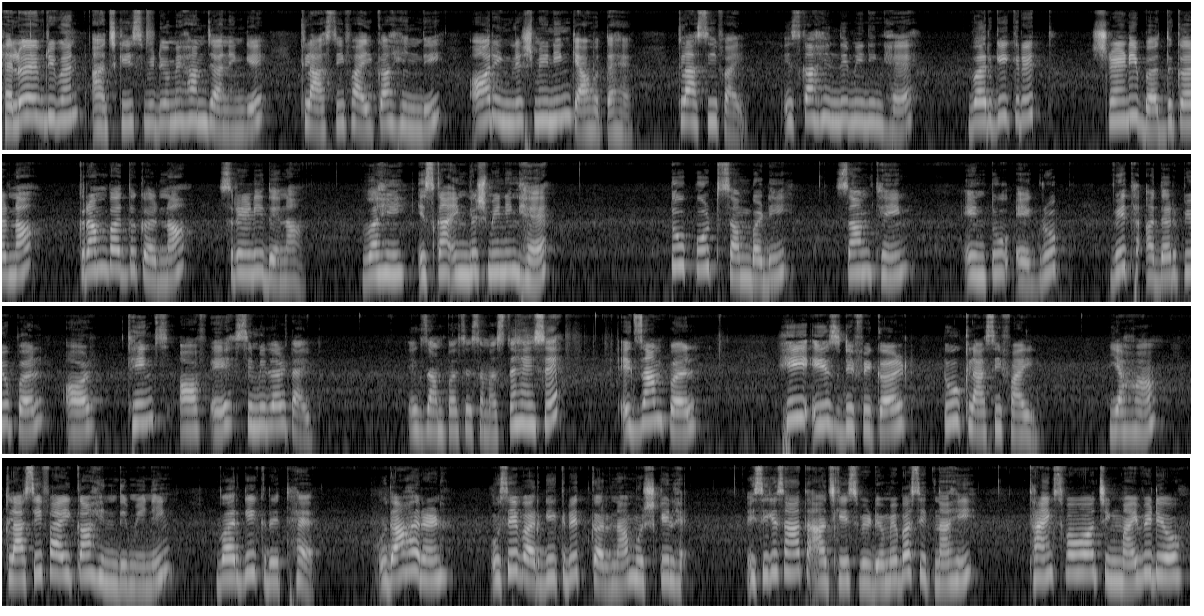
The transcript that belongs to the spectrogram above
Hello everyone आज की इस वीडियो में हम जानेंगे क्लासीफाई का हिंदी और इंग्लिश मीनिंग क्या होता है। क्लासीफाई इसका हिंदी मीनिंग है वर्गीकृत, श्रेणीबद्ध करना, क्रमबद्ध करना, श्रेणी देना। वहीं इसका इंग्लिश मीनिंग है to put somebody something into a group with other people और things of a similar type example से समझते हैं इसे। Example he is difficult to classify यहाँ क्लासीफाई का हिंदी मीनिंग वर्गीकृत है। उदाहरण, उसे वर्गीकृत करना मुश्किल है। इसी के साथ आज के इस वीडियो में बस इतना ही। Thanks for watching my video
